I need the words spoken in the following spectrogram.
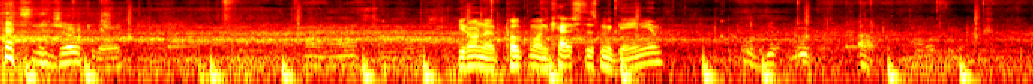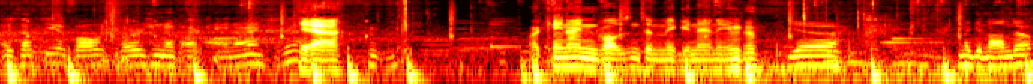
That's the joke, though. you don't want to Pokemon catch this Meganium? Oh, oh. Is that the evolved version of Arcanine? Yeah. Mm-hmm. Arcanine evolves into Meganium. yeah. Meganando.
